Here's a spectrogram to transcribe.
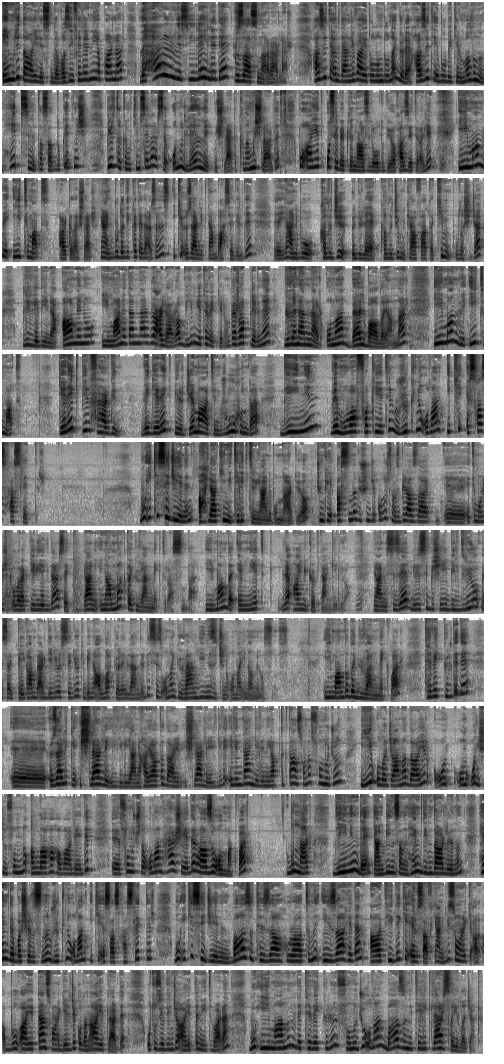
emri dairesinde vazifelerini yaparlar ve her vesileyle de rızasını ararlar. Hazreti Ali'den rivayet olunduğuna göre Hazreti Ebu Bekir malının hepsini tasadduk etmiş. Bir takım kimselerse onu levmetmişlerdi, kınamışlardı. Bu ayet o sebeple nazil oldu diyor Hazreti Ali. İman ve itimat arkadaşlar. Yani burada dikkat ederseniz iki özellikten bahsedildi. Ee, yani bu kalıcı ödüle, kalıcı mükafata kim ulaşacak? lillezine amenu iman edenler ve ala rabbihim yetevekkelun ve Rablerine güvenenler, ona bel bağlayanlar. İman ve itimat gerek bir ferdin ve gerek bir cemaatin ruhunda dinin ve muvaffakiyetin rüknü olan iki esas haslettir. Bu iki seciyenin ahlaki niteliktir yani bunlar diyor. Çünkü aslında düşünecek olursanız biraz daha e, etimolojik olarak geriye gidersek yani inanmak da güvenmektir aslında. İman da emniyetle aynı kökten geliyor. Yani size birisi bir şeyi bildiriyor. Mesela peygamber geliyor size diyor ki beni Allah görevlendirdi. Siz ona güvendiğiniz için ona inanıyorsunuz. İmanda da güvenmek var. Tevekkülde de ee, özellikle işlerle ilgili yani hayata dair işlerle ilgili elinden geleni yaptıktan sonra sonucun iyi olacağına dair o, o, o işin sonunu Allah'a havale edip e, sonuçta olan her şeye de razı olmak var. Bunlar dinin de yani bir insanın hem dindarlığının hem de başarısının rüknü olan iki esas haslettir. Bu iki seciyenin bazı tezahuratını izah eden atideki evsaf yani bir sonraki bu ayetten sonra gelecek olan ayetlerde 37. ayetten itibaren bu imanın ve tevekkülün sonucu olan bazı nitelikler sayılacak.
